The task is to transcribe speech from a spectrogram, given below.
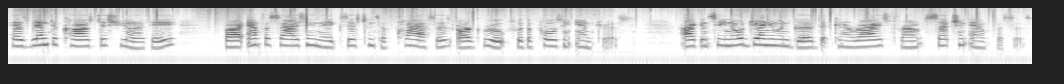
has been to cause disunity by emphasizing the existence of classes or groups with opposing interests. I can see no genuine good that can arise from such an emphasis,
